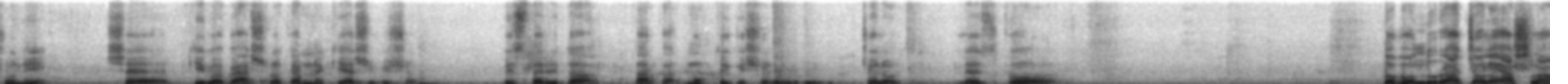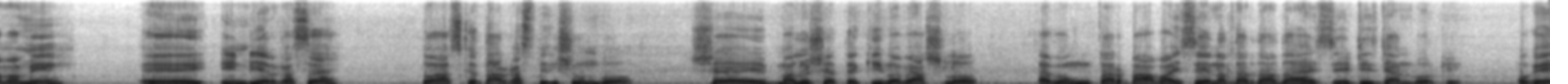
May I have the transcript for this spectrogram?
শুনি, সে কীভাবে আসলো, কেমনে কি আসে বিষয়। বিস্তারিত তার মুখ থেকে শুনি। চলুন লেটস গো তো বন্ধুরা, চলে আসলাম আমি ইন্ডিয়ার কাছে। তো আজকে তার কাছ থেকে শুনবো সে এই মালয়েশিয়াতে কিভাবে আসলো এবং তার বাবা আইছে না তার দাদা আইছে এটি জানবো আর কি ওকে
